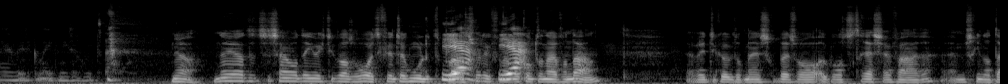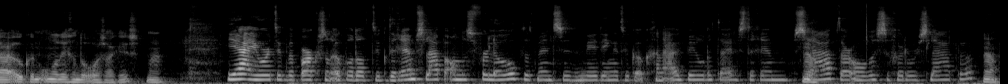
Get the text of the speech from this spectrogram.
uh, weet ik hem even niet zo goed. ja, nou ja, dat zijn wel dingen wat je natuurlijk wel eens hoort. Ik vind het ook moeilijk te plaatsen. Ik ja. Waar komt er nou vandaan? Ja, weet ik ook dat mensen best wel ook wat stress ervaren. En misschien dat daar ook een onderliggende oorzaak is. Maar... Ja, je hoort natuurlijk bij Parkinson ook wel dat natuurlijk de remslaap anders verloopt. Dat mensen meer dingen natuurlijk ook gaan uitbeelden tijdens de remslaap. Ja. Daar onrustiger door slapen. Ja.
